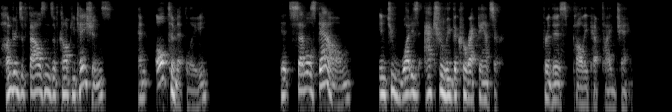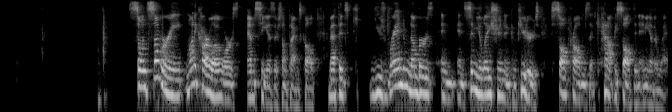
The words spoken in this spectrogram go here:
hundreds of thousands of computations and ultimately it settles down into what is actually the correct answer for this polypeptide chain So in summary, Monte Carlo, or MC as they're sometimes called, methods use random numbers and, and simulation and computers to solve problems that cannot be solved in any other way.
